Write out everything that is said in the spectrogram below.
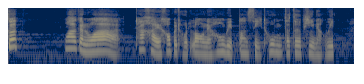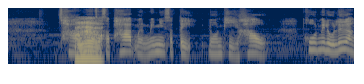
ก็ว่ากันว่าถ้าใครเข้าไปทดลองในห้องวิทย์ตอนสี่ทุ่มจะเจอผีนักวิทย์เช้าเอาแล้มาวจะสภาพเหมือนไม่มีสติ โดนผีเข้า พูดไม่รู้เรื่อง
